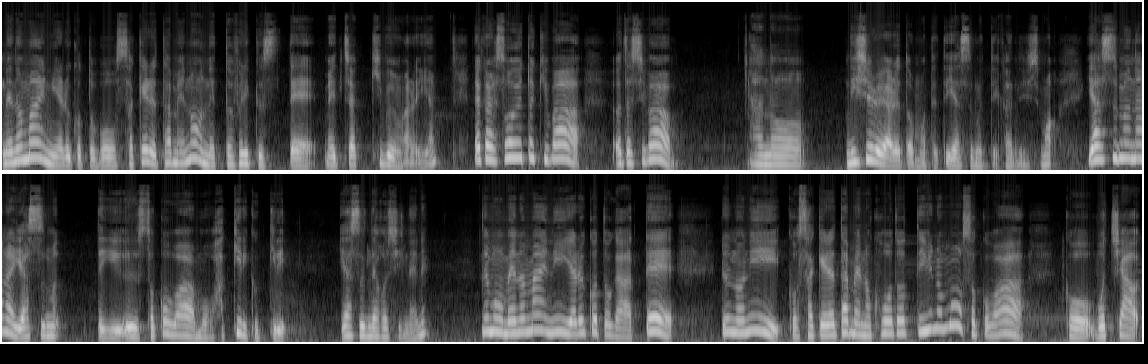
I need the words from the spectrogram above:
う、目の前にやることを避けるためのネットフリックスってめっちゃ気分悪いやん。だからそういう時は、私は、あの、2種類あると思ってて休むっていう感じにしても。休むなら休むっていう、そこはもうはっきりくっきり休んでほしいんだよね。でも目の前にやることがあってるのにこう避けるための行動っていうのもそこはこう watch out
